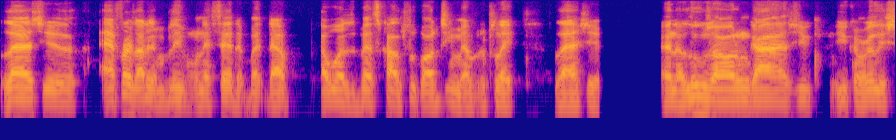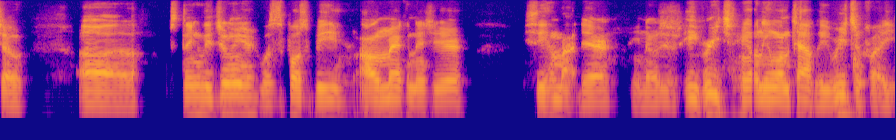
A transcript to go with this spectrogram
last year at first I didn't believe it when they said it, but that I was the best college football team ever to play last year and to lose all them guys, you you can really show. Uh, Stingley Jr. was supposed to be All American this year. You see him out there, you know, just he reaching. He don't even want to tackle. He reaching for you.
